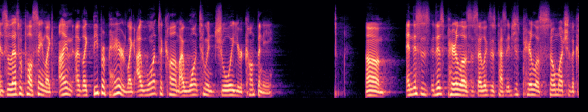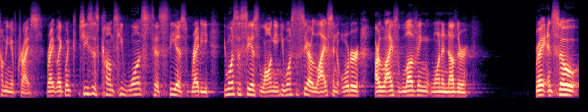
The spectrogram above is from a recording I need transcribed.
and so that's what Paul's saying. Like I'm, I'm like be prepared. Like I want to come. I want to enjoy your company. Um, and this is this parallels this. I looked at this passage. It just parallels so much of the coming of Christ, right? Like when Jesus comes, He wants to see us ready. He wants to see us longing. He wants to see our lives in order, our lives loving one another, right? And so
